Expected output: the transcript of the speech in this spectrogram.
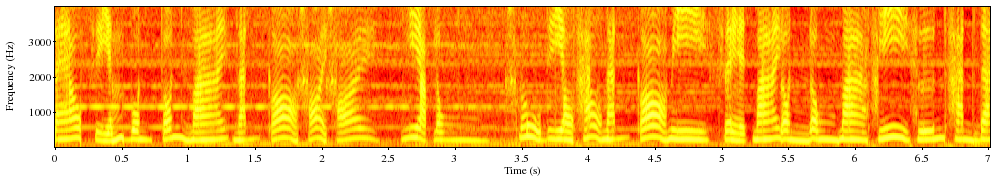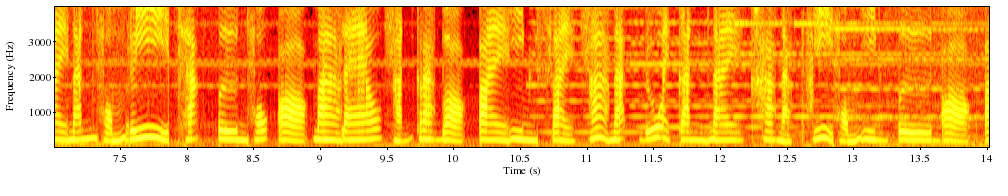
แล้วเสียงบนต้นไม้นั้นก็ค่อยๆเงียบลง ครู่เดียวเท่านั้นก็มีเศษไม้หล่นลงมาที่พื้นทันใดนั้นผมรีบชักปืนพกออกมาแล้วหันกระบอกไปยิงใส่ห้านัดด้วยกันในขณะที่ผมยิงปืนออกไป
